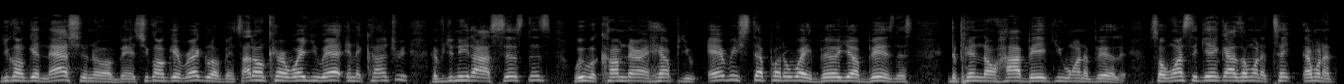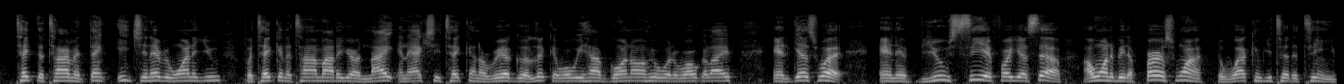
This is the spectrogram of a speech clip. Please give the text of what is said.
You're going to get national events. You're going to get regular events. I don't care where you at in the country. If you need our assistance, we will come there and help you every step of the way build your business depending on how big you want to build it. So once again, guys, I want to take I want to take the time and thank each and every one of you for taking the time out of your night and actually taking a real good look at what we have going on here with Aroga Life. And guess what? And if you see it for yourself, I want to be the first one to welcome you to the team.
